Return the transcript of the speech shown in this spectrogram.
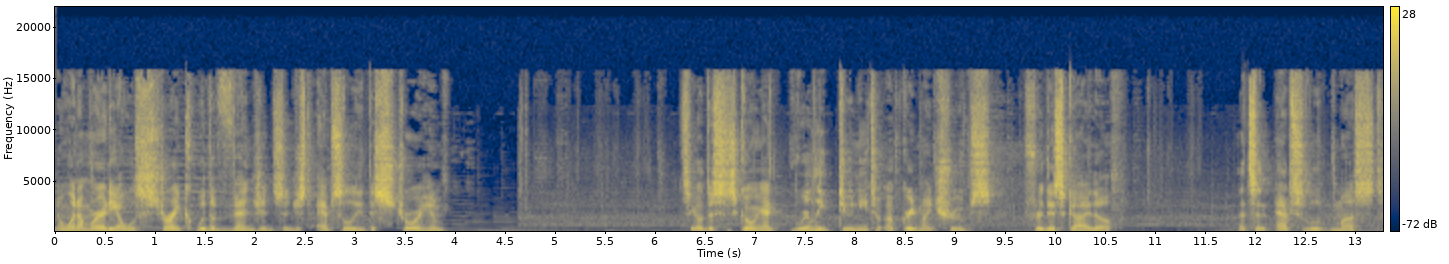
And when I'm ready, I will strike with a vengeance and just absolutely destroy him. See how this is going. I really do need to upgrade my troops for this guy though. That's an absolute must.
